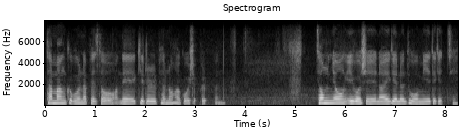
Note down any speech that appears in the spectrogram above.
다만 그분 앞에서 내 길을 변호하고 싶을 뿐. 정령 이것이 나에게는 도움이 되겠지.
